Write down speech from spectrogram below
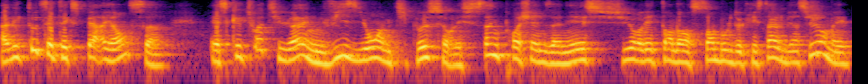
avec toute cette expérience, est-ce que toi, tu as une vision un petit peu sur les cinq prochaines années, sur les tendances, sans boule de cristal bien sûr, mais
